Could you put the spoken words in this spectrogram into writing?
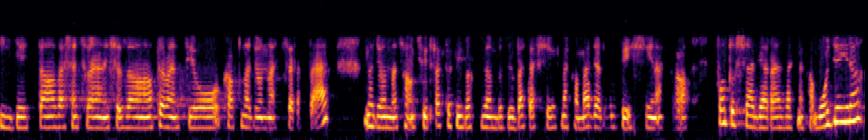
így itt a verseny során is ez a prevenció kap nagyon nagy szerepet, nagyon nagy hangsúlyt fektetünk a különböző betegségeknek a megelőzésének a fontosságára, ezeknek a módjaira,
